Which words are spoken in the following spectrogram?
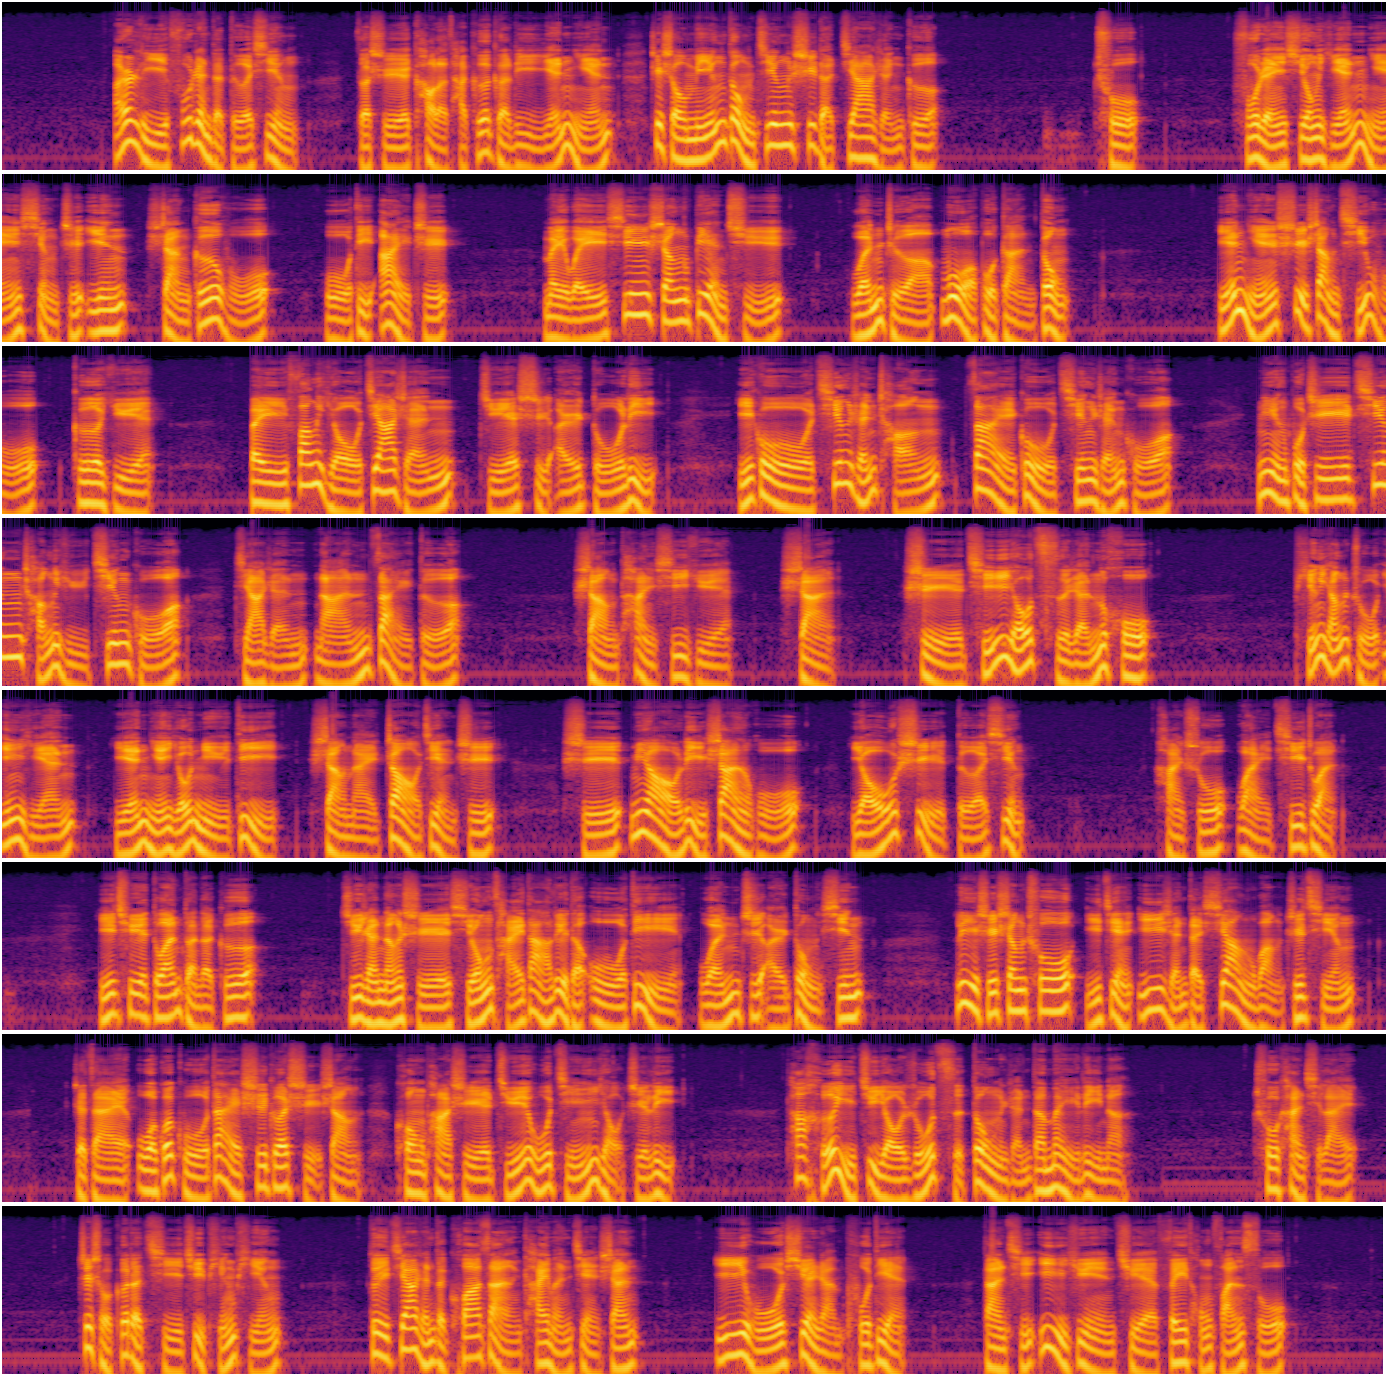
而李夫人的德性，则是靠了他哥哥李延年这首名动京师的佳人歌。初，夫人兄延年性之音，善歌舞，武帝爱之。每为新声变曲，闻者莫不感动。延年世上起舞，歌曰：“北方有佳人，绝世而独立。一顾倾人城，再顾倾人国。宁不知倾城与倾国，佳人难再得。”上叹息曰。善，是岂有此人乎？平阳主因言延年有女弟，尚乃召见之，时妙丽善舞，尤是德性。《汉书外戚传》一阙短短的歌，居然能使雄才大略的武帝闻之而动心。立时生出一见伊人的向往之情，这在我国古代诗歌史上恐怕是绝无仅有之例。它何以具有如此动人的魅力呢？初看起来，这首歌的起句平平，对佳人的夸赞开门见山，一无渲染铺垫。但其意蕴却非同凡俗。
